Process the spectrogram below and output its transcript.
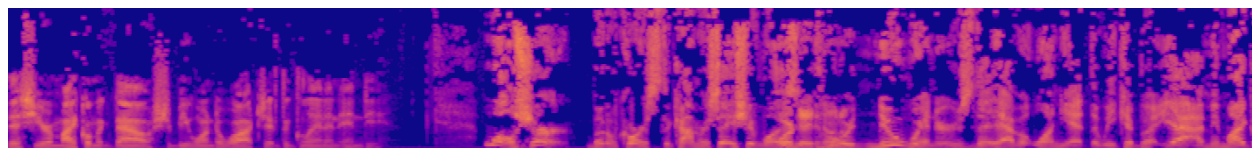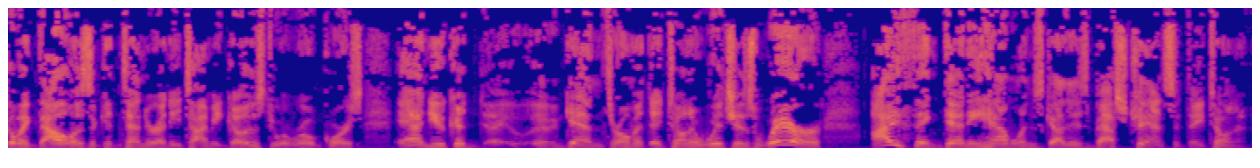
this year. Michael McDowell should be one to watch at the Glen and Indy. Well, sure, but of course the conversation was who are new winners that haven't won yet that we could. But yeah, I mean Michael McDowell is a contender anytime he goes to a road course, and you could uh, again throw him at Daytona, which is where I think Denny Hamlin's got his best chance at Daytona.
